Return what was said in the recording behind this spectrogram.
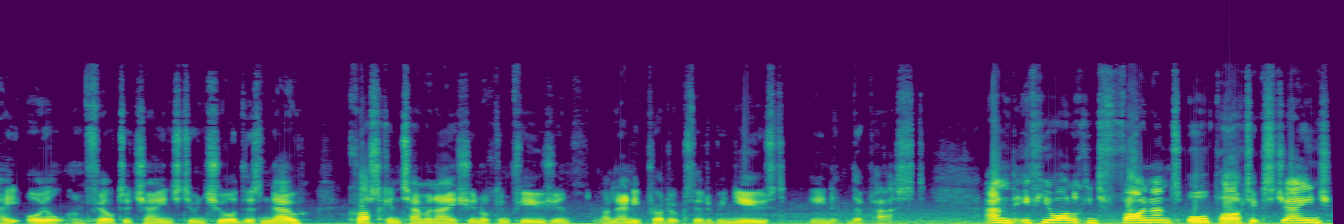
a oil and filter change to ensure there's no cross contamination or confusion on any products that have been used in the past. And if you are looking to finance or part exchange,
